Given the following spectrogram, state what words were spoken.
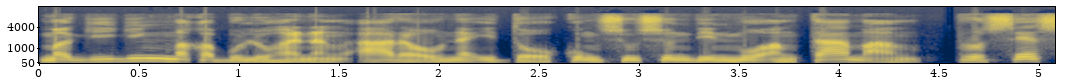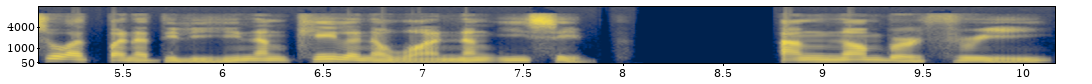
Magiging makabuluhan ang araw na ito kung susundin mo ang tamang, proseso at panatilihin ang kailanawan ng isip. Ang number 3,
